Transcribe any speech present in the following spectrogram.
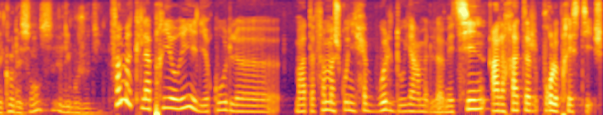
les connaissances اللي موجودين. فماك لابريوري اللي يقول آه، معناتها فما شكون يحب ولده يعمل ميدسين على خاطر بور لو بريستيج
